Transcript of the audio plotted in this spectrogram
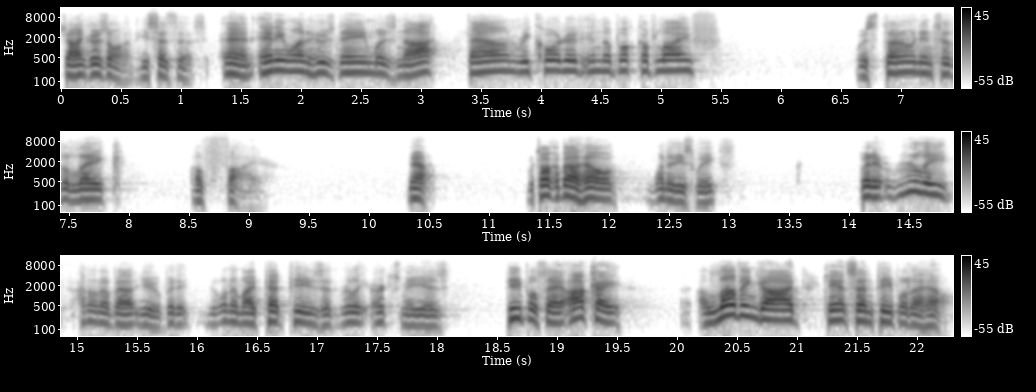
John goes on. He says this, and anyone whose name was not found recorded in the book of life was thrown into the lake of fire. Now, we'll talk about hell one of these weeks. But it really, I don't know about you, but it, one of my pet peeves that really irks me is people say, okay, a loving God can't send people to hell.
